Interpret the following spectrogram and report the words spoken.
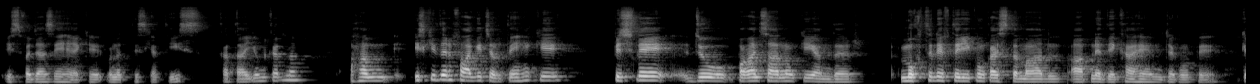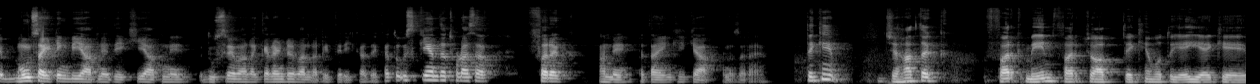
اس وجہ سے ہے کہ انتیس یا تیس کا تعین کرنا۔ ہم اس کی طرف آگے چلتے ہیں کہ پچھلے جو پانچ سالوں کے اندر مختلف طریقوں کا استعمال آپ نے دیکھا ہے ان جگہوں پہ، کہ مون سائٹنگ بھی آپ نے دیکھی، آپ نے دوسرے والا کیلنڈر والا بھی طریقہ دیکھا، تو اس کے اندر تھوڑا سا فرق ہمیں بتائیں گے، کیا آپ کو نظر آیا؟ دیکھیں، جہاں تک فرق مین فرق جو آپ دیکھیں، وہ تو یہی ہے کہ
